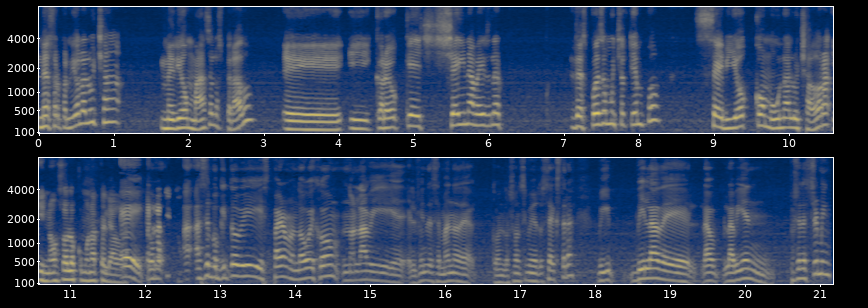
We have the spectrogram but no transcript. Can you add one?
Me sorprendió la lucha. Me dio más de lo esperado. Eh, y creo que Shayna Baszler, después de mucho tiempo, se vio como una luchadora y no solo como una peleadora. hace poquito vi Spider-Man No Way Home, no la vi el fin de semana de, con los 11 minutos extra, vi, vi la de, la, vi en, pues en streaming.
